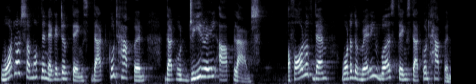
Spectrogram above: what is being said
what are some of the negative things that could happen that would derail our plans? Of all of them, what are the very worst things that could happen?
